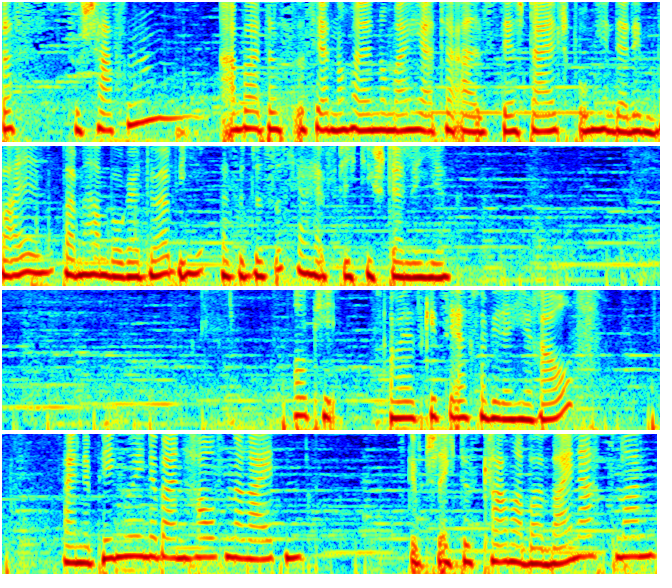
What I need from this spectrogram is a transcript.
das zu schaffen, aber das ist ja nochmal eine Nummer härter als der Steilsprung hinter dem Ball beim Hamburger Derby. Also das ist ja heftig, die Stelle hier. Okay, aber jetzt geht es erstmal wieder hier rauf. Keine Pinguine über einen Haufen reiten. Es gibt schlechtes Karma beim Weihnachtsmann.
